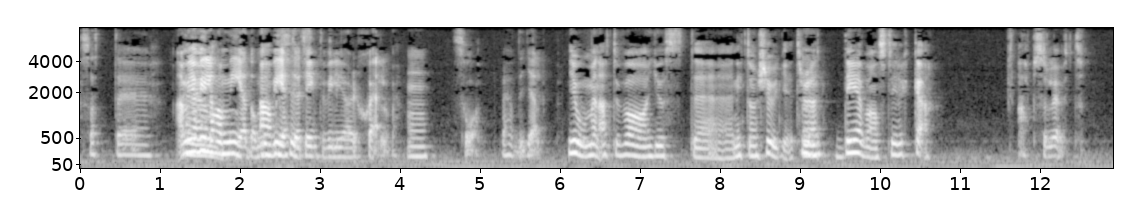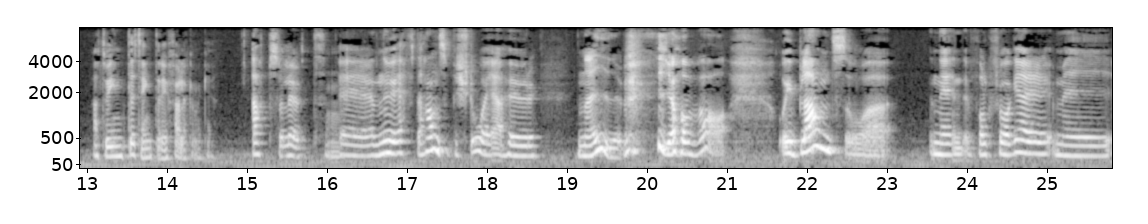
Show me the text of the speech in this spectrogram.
Så att... Eh, ja, men jag ville ha med dem, då Ja, vet jag precis. att jag inte ville göra det själv. Mm. Så, behövde hjälp. Jo, men att du var just eh, 1920, tror Mm. du att det var en styrka? Absolut. Att du inte tänkte dig för lika mycket? Absolut. Mm. Eh, nu i efterhand så förstår jag hur naiv jag var. Och ibland så när folk frågar mig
